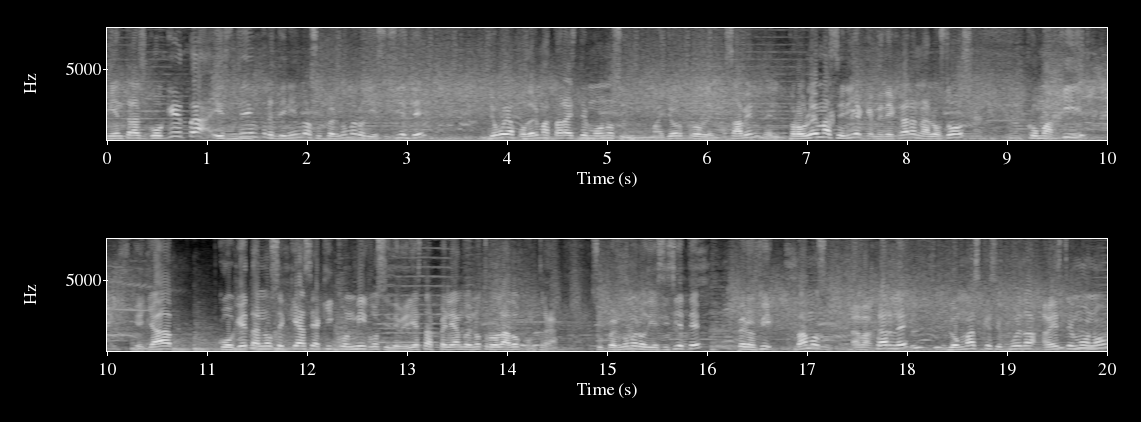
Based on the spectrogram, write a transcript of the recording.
mientras Gogeta esté entreteniendo a Super número 17, yo voy a poder matar a este mono sin mayor problema. ¿Saben? El problema sería que me dejaran a los dos como aquí, que ya Gogeta no sé qué hace aquí conmigo si debería estar peleando en otro lado contra super número 17. Pero en fin, vamos a bajarle lo más que se pueda a este mono.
